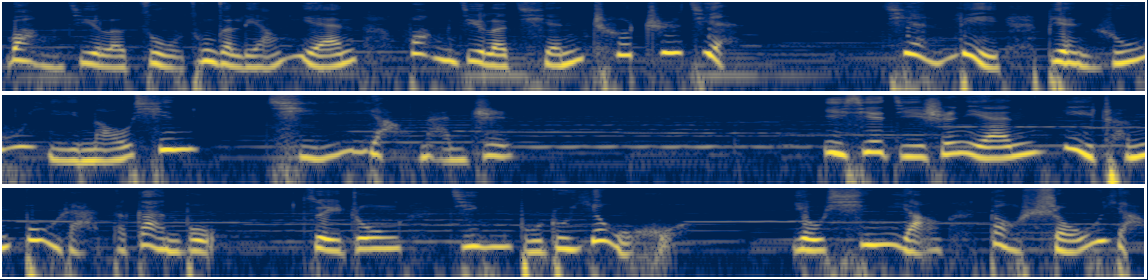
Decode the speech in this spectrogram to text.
忘记了祖宗的良言，忘记了前车之鉴。见利便如蚁挠心，奇痒难支。一些几十年一尘不染的干部，最终经不住诱惑，由心痒到手痒，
